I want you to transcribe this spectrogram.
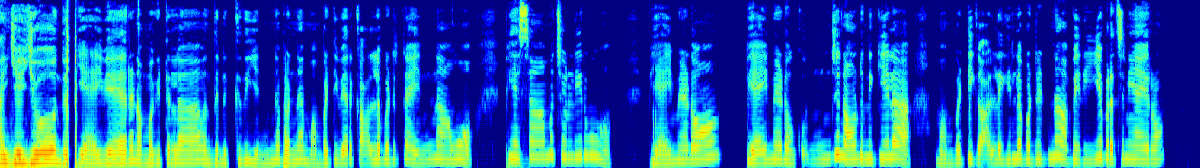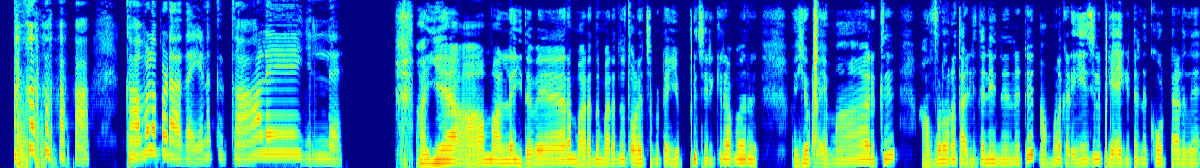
ஐயையோ இந்த பியாய் வேற நம்ம கிட்ட எல்லாம் வந்து நிக்குது. என்ன பண்ண? மம்பட்டி வேற கால்ல பட்டுட்டா என்ன ஆகும்? பேசாம சொல்லிடுவோம் பியாய் மேடம் பியாய் மேடம் கொஞ்சம் நவுண்டு நிக்கலா மம்பட்டி கால்ல கீழ பட்டுட்டுனா பெரிய பிரச்சனை ஆயிரும் கவலைப்படாத எனக்கு காலே இல்ல. ஐயா ஆமால்ல. இதை வேற மறந்து மறந்து தொலைச்சு விட்டேன். எப்படி சிரிக்கிறா பாரு. ஐயோ பயமா இருக்கு. அவ்வளோ தள்ளி தள்ளி நின்னுட்டு நம்மள கடைசியில் பியாய்கிட்ட நிக்க விட்டாளுவே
